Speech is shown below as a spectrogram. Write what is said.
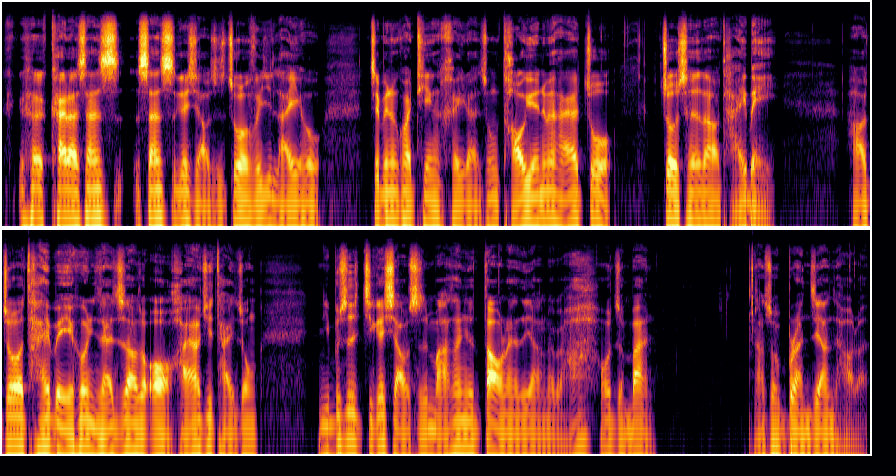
开了三四三四个小时，坐了飞机来以后，这边都快天黑了。从桃园那边还要坐坐车到台北，好，坐到台北以后，你才知道说哦，还要去台中，你不是几个小时马上就到了这样的吧？啊，我怎么办？他说：“不然这样子好了，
